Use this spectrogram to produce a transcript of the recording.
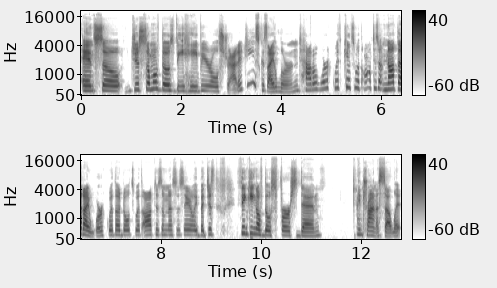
And so, just some of those behavioral strategies, because I learned how to work with kids with autism. Not that I work with adults with autism necessarily, but just thinking of those first den and trying to sell it,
